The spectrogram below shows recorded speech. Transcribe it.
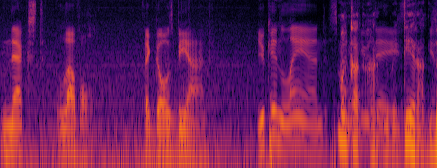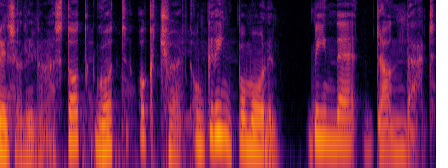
next level that goes beyond. You can land. Man spend a kan argumentera att get människan redan har stått, gått och kört omkring på månen. Been there, done that.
